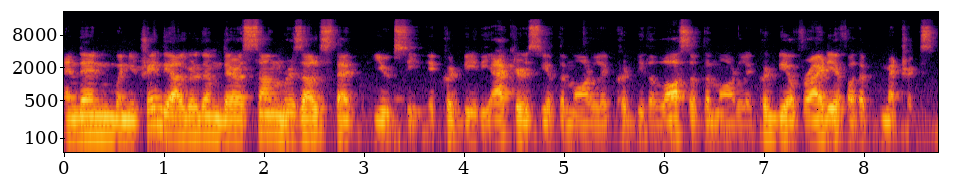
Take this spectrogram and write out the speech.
And then when you train the algorithm there are some results that you'd see. It could be the accuracy of the model. It could be the loss of the model. It could be a variety of other metrics.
